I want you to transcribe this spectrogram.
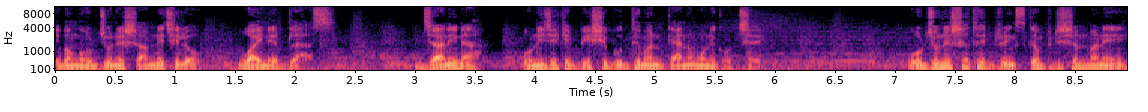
এবং অর্জুনের সামনে ছিল ওয়াইনের গ্লাস। জানি না, ও নিজেকে বেশি বুদ্ধিমান কেন মনে করছে। অর্জুনের সাথে ড্রিঙ্কস কম্পিটিশন মানে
